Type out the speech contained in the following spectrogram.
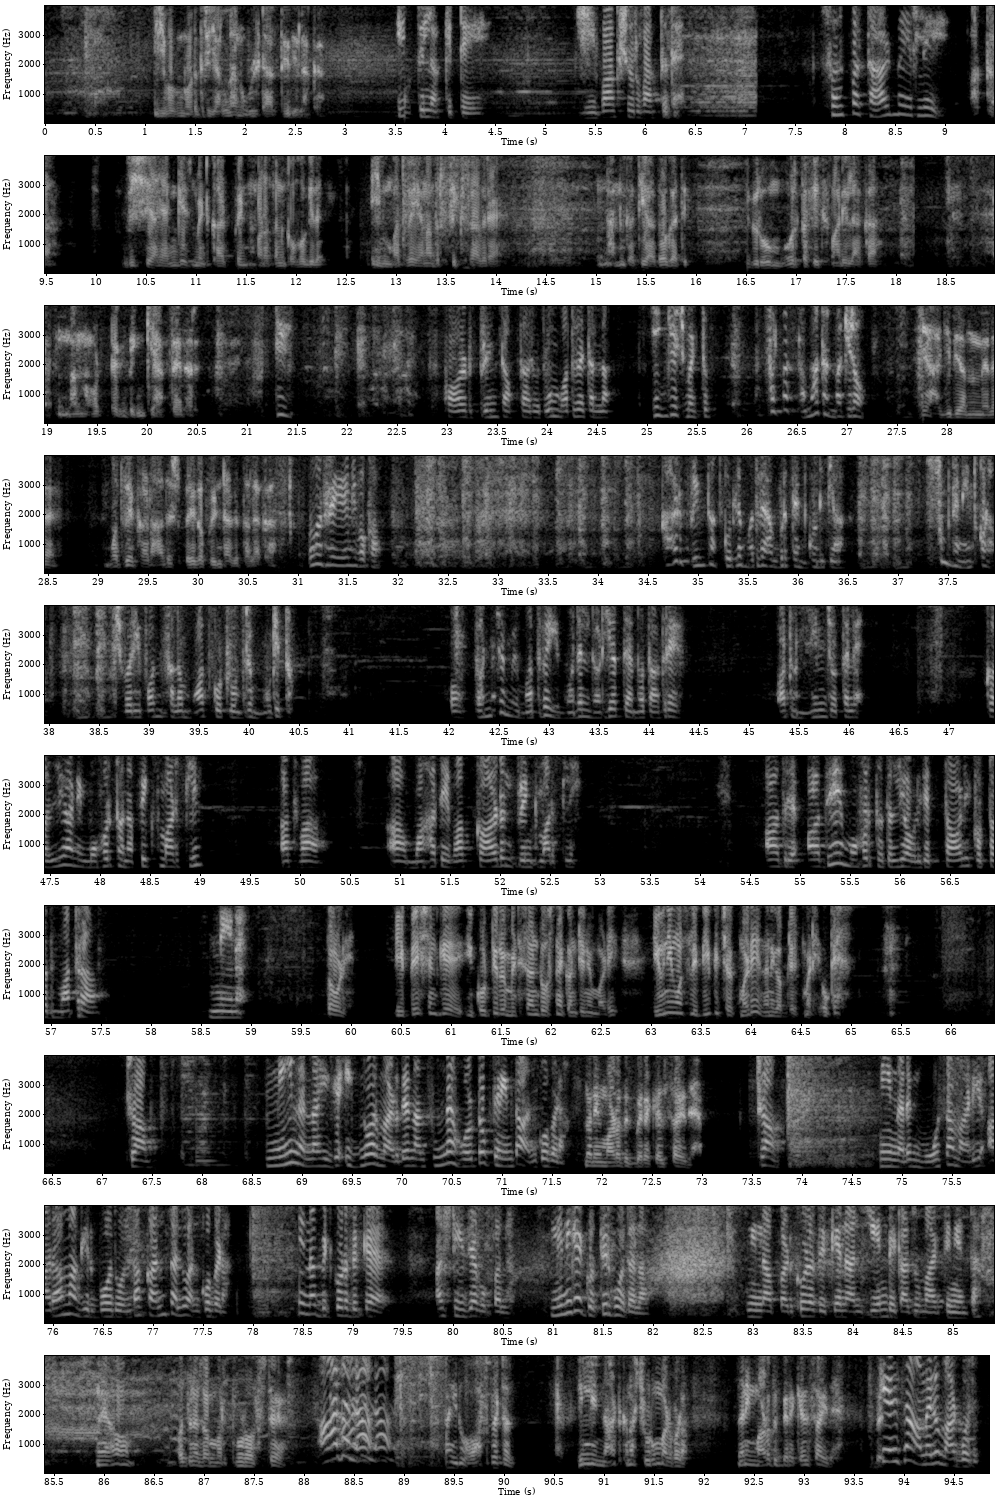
ಇವಾಗ ನೋಡಿದ್ರೆ ಎಲ್ಲಾನು ಉಲ್ಟಾ ಆಗ್ತಿದ್ದಿಲ್ಲಕ್ಕ ಗೊತ್ತಿಲ್ಲ ಕಿಟ್ಟೆ ಇವಾಗ ಶುರುವಾಗ್ತದೆ. ಸ್ವಲ್ಪ ತಾಳ್ಮೆ ಇರ್ಲಿ. ಅಕ್ಕ ವಿಷಯ ಎಂಗೇಜ್ಮೆಂಟ್ ಕಾರ್ಡ್ ಪ್ರಿಂಟ್ ಮಾಡೋ ತನಕ ಹೋಗಿದೆ. ಈ ಮದ್ವೆ ಏನಾದ್ರೂ ಫಿಕ್ಸ್ ಆದ್ರೆ ನನ್ ಗತಿ ಅದೋ ಗತಿ. ಇವರು ಮುಹೂರ್ತ ಫಿಕ್ಸ್ ಮಾಡಿಲ್ಲ ಅಕ್ಕ. ನನ್ನ ಹೊಟ್ಟೆಗೆ ಬೆಂಕಿ ಆಗ್ತಾ ಇದಾರೆ ಕಾರ್ಡ್ ಪ್ರಿಂಟ್ ಆಗ್ತಾ ಇರೋದು ಮದ್ವೆದಲ್ಲ. ಎಂಗೇಜ್ಮೆಂಟ್ ಸ್ವಲ್ಪ ಸಮಾಧಾನವಾಗಿರೋ. ಆಗಿದೆ ಅಂದ್ಮೇಲೆ ಮದ್ವೆ ಕಾರ್ಡ್ ಆದಷ್ಟು ಬೇಗ ಪ್ರಿಂಟ್ ಆಗುತ್ತಲ್ಲ ಅಕ್ಕ? ಹೋದ್ರೆ ಏನ್ ಇವಾಗ? ಕಾರ್ಡ್ ಪ್ರಿಂಟ್ ಆದ ಕೂಡಲೇ ಮದ್ವೆ ಆಗ್ಬಿಡುತ್ತೆ ಅನ್ಕೊಂಡಿದ್ಯಾ? ಸುಮ್ನೆ ನಿಂತ್ಕೊಳ್ಳೋ ಜ್ವರಿ ಒಂದ್ಸಲ ಮಾತ್ ಕೊಟ್ಲು ಅಂದ್ರೆ ಮುಗೀತು. ಆ ಪಂಚಮಿ ಮದ್ವೆ ಈ ಮನೇಲಿ ನಡೆಯತ್ತೆ ಅನ್ನೋದಾದ್ರೆ ಅದು ನಿನ್ ಜೊತೆಲೆ. ಕಲ್ಯಾಣಿ ಮುಹೂರ್ತನ ಫಿಕ್ಸ್ ಮಾಡಿಸ್ಲಿ, ಅಥವಾ ಆ ಮಹಾದೇವ ಕಾರ್ಡನ್ ಪ್ರಿಂಟ್ ಮಾಡಿಸ್ಲಿ. ಆದ್ರೆ ಅದೇ ಮುಹೂರ್ತದಲ್ಲಿ ಅವಳಿಗೆ ತಾಳಿ ಕೊಟ್ಟದ್ ಮಾತ್ರ ನೀನೆ. ತಗೊಳ್ಳಿ. ಈ ಪೇಷಂಟ್ಗೆ ಈ ಕೊಟ್ಟಿರೋ ಮೆಡಿಸನ್ ಡೋಸ್ನೇ ಕಂಟಿನ್ಯೂ ಮಾಡಿ ಈವ್ನಿಂಗ್ ಒಂದ್ಸಲಿ ಬಿ ಪಿ ಚೆಕ್ ಮಾಡಿ ನನಗೆ ಅಪ್ಡೇಟ್ ಮಾಡಿ ಓಕೆ ರಾಮ್ ನೀ ನನ್ನ ಹೀಗೆ ಇಗ್ನೋರ್ ಮಾಡಿದ್ರೆ ನಾನು ಸುಮ್ಮನೆ ಹೊರಟೋಗ್ತೇನೆ ಅಂತ ಅನ್ಕೋಬೇಡ. ನನಗೆ ಮಾಡೋದಕ್ಕೆ ಬೇರೆ ಕೆಲಸ ಇದೆ. ರಾಮ್ ನೀನ್ ನನಗ್ ಮೋಸ ಮಾಡಿ ಆರಾಮಾಗಿರ್ಬೋದು ಅಂತ ಕನ್ಸಲ್ಲೂ ಅನ್ಕೋಬೇಡ. ನಿನ್ನ ಬಿಟ್ಕೊಡೋದಕ್ಕೆ ಅಷ್ಟ್ ಈಸಿಯಾಗಿ ಒಪ್ಪಲ್ಲ. ನಿನಗೆ ಗೊತ್ತಿರ್ಬೋದಲ್ಲ ನಿನ್ನ ಪಡ್ಕೊಳ್ಳೋದಕ್ಕೆ ನಾನ್ ಏನ್ ಬೇಕಾದ್ರೂ ಮಾಡ್ತೀನಿ ಅಂತ. ಸ್ನೇಹ ಅದನ್ನೆಲ್ಲ ಮರ್ತು ಅಷ್ಟೇ. ಆಗಲ್ಲ. ಇದು ಹಾಸ್ಪಿಟಲ್ ಇಲ್ಲಿ ನಾಟಕನ ಶುರು ಮಾಡ್ಬೇಡ. ನನಗೆ ಮಾಡೋದಕ್ಕೆ ಬೇರೆ ಕೆಲಸ ಇದೆ. ಕೆಲ್ಸ ಆಮೇಲೆ ಮಾಡ್ಬೋದು.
